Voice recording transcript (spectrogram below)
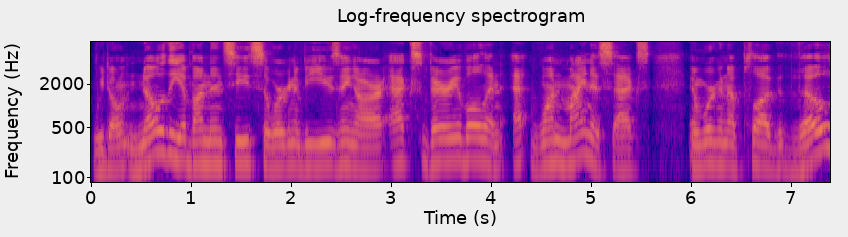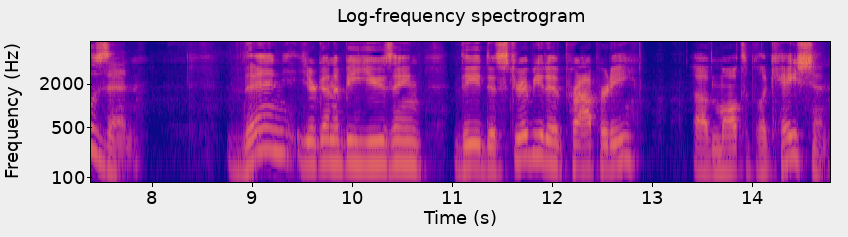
We don't know the abundances, so we're going to be using our x variable and 1 minus x, and we're going to plug those in. Then you're going to be using the distributive property of multiplication.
